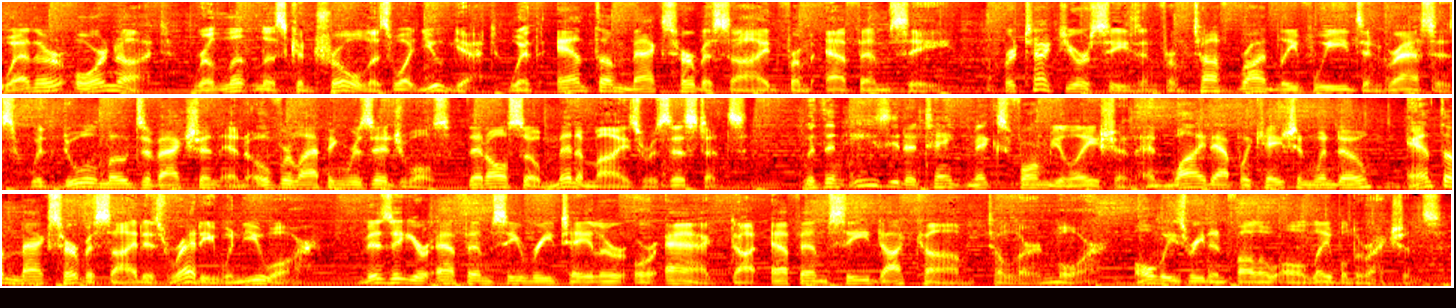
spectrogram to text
Weather or not, relentless control is what you get with Anthem Max Herbicide from FMC. Protect your season from tough broadleaf weeds and grasses with dual modes of action and overlapping residuals that also minimize resistance. With an easy to tank mix formulation and wide application window, Anthem Max Herbicide is ready when you are. Visit your FMC retailer or ag.fmc.com to learn more. Always read and follow all label directions.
